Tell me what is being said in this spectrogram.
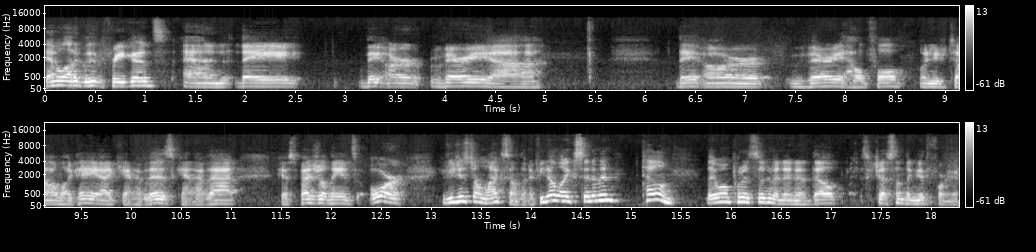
They have a lot of gluten free goods, and they they are very uh, they are very helpful when you tell them like, hey, I can't have this, can't have that. If you have special needs, or if you just don't like something, if you don't like cinnamon, tell them they won't put a cinnamon in it. They'll suggest something good for you.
